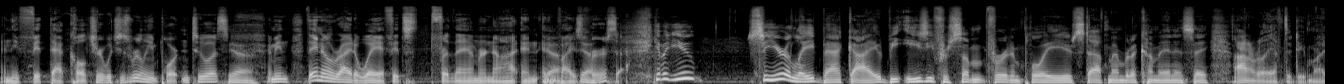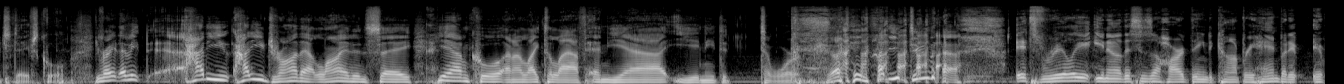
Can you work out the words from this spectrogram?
and they fit that culture which is really important to us Yeah. i mean they know right away if it's for them or not and, and yeah, vice yeah. versa yeah but you so you're a laid back guy. It would be easy for some for an employee or staff member to come in and say, "I don't really have to do much. Dave's cool." You're right. I mean, how do you how do you draw that line and say, "Yeah, I'm cool and I like to laugh," and yeah, you need to to work. I mean, how do you do that? it's really you know this is a hard thing to comprehend but it it,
